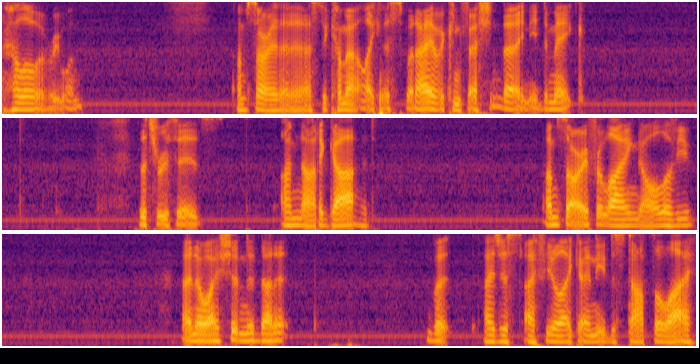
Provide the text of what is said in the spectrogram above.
Hello, everyone. I'm sorry that it has to come out like this, but I have a confession that I need to make. The truth is, I'm not a god. I'm sorry for lying to all of you. I know I shouldn't have done it, but I just I feel like I need to stop the lie.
